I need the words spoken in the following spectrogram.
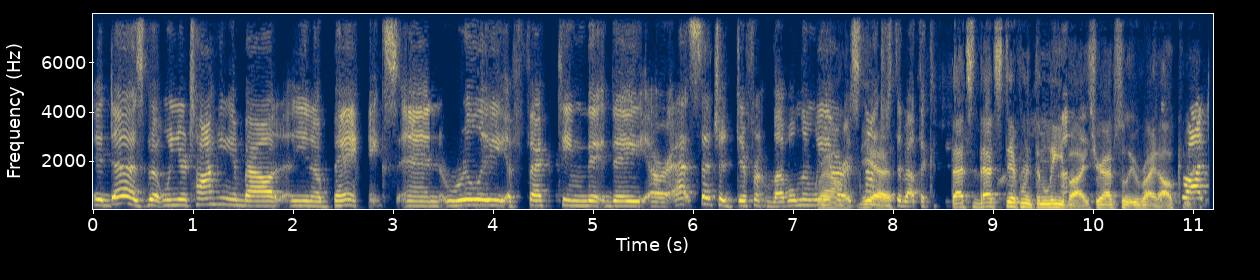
It does, but when you're talking about you know banks and really affecting, they, they are at such a different level than we Well, are. It's not yeah. just about the that's that's different than levi's you're absolutely right i'll project,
